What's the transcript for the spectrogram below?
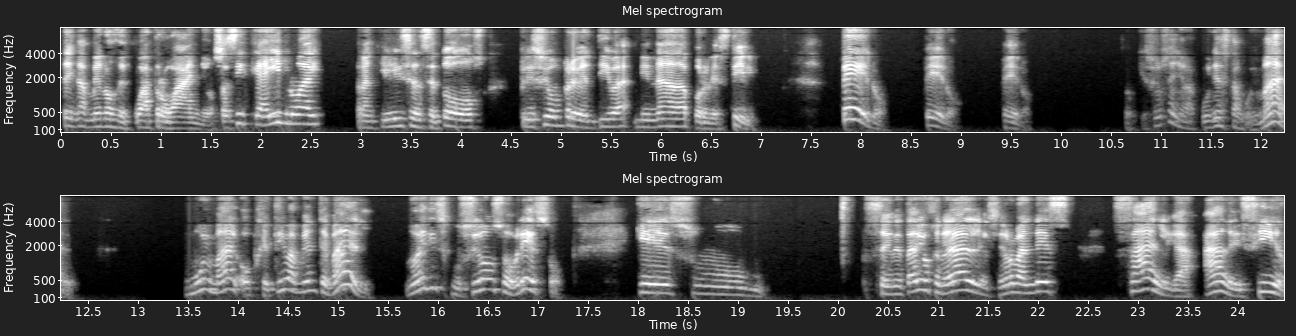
tenga menos de cuatro años. Así que ahí no hay, tranquilícense todos, prisión preventiva ni nada por el estilo. Pero, pero, pero, lo que hizo el señor Acuña está muy mal. Muy mal, objetivamente mal. No hay discusión sobre eso. Que su secretario general, el señor Valdés, salga a decir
